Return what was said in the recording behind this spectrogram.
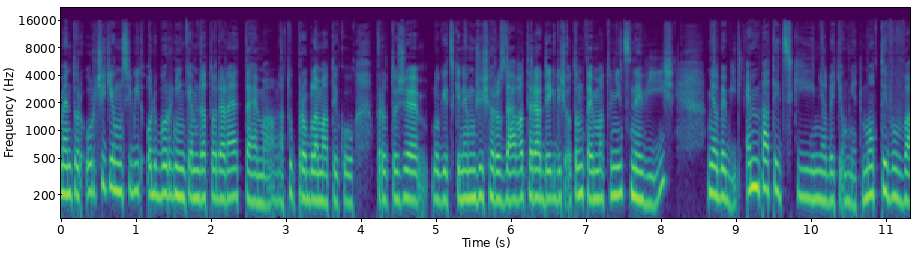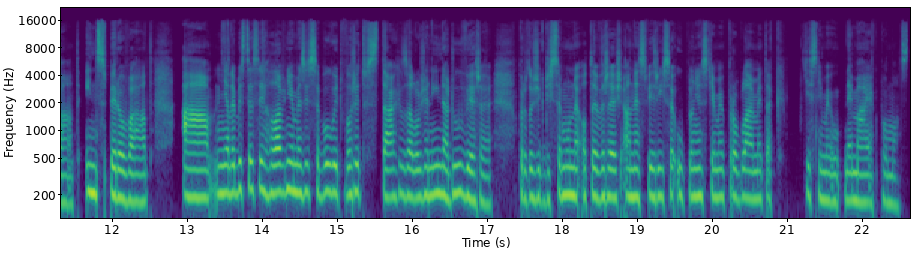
mentor určitě musí být odborníkem na to dané téma, na tu problematiku, protože logicky nemůžeš rozdávat rady, když o tom tématu nic nevíš. Měl by být empatický, měl by tě umět motivovat, inspirovat a měli byste si hlavně mezi sebou vytvořit vztah založený na důvěře, protože když se mu neotevřeš a nesvěří se úplně s těmi problémy, tak ti s nimi nemá jak pomoct.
